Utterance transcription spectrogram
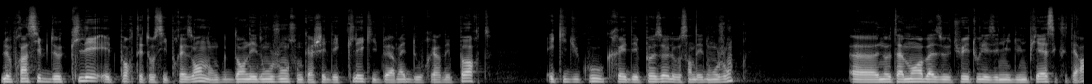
Le principe de clé et de porte est aussi présent. Donc, dans les donjons sont cachées des clés qui permettent d'ouvrir des portes et qui, du coup, créent des puzzles au sein des donjons, Euh, notamment à base de tuer tous les ennemis d'une pièce, etc.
